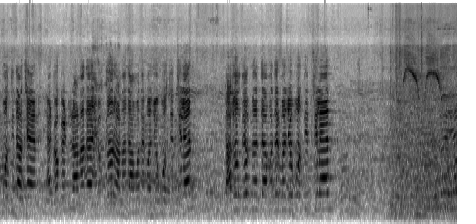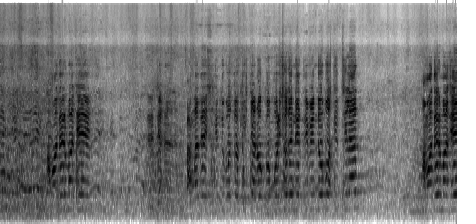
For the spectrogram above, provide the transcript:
উপস্থিত আছেন অ্যাডভোকেট রানা দাস গুপ্ত রানা দা আমাদের মাঝে উপস্থিত ছিলেন। কাজল দেবনাথ দা আমাদের মাঝে উপস্থিত ছিলেন। আমাদের মাঝে বাংলাদেশ হিন্দু বৌদ্ধ খ্রিস্টান ঐক্য পরিষদের নেতৃবৃন্দ উপস্থিত ছিলেন। আমাদের মাঝে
